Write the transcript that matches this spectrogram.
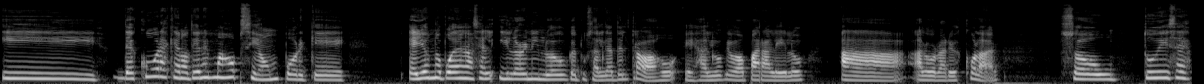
Y descubres que no tienes más opción porque ellos no pueden hacer e-learning luego que tú salgas del trabajo, es algo que va paralelo al horario escolar. So, tú dices,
